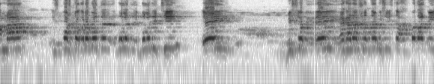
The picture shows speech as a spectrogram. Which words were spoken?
আমরা স্পষ্ট করে বলতে, বলে দিচ্ছি, এই বিশ্ব, এই এক হাজার শয্যা বিশিষ্ট হাসপাতালটি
